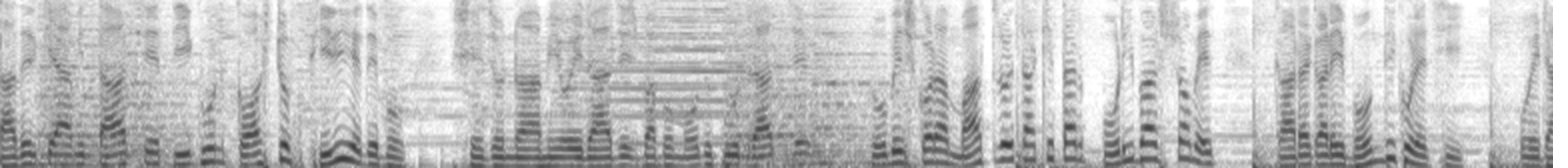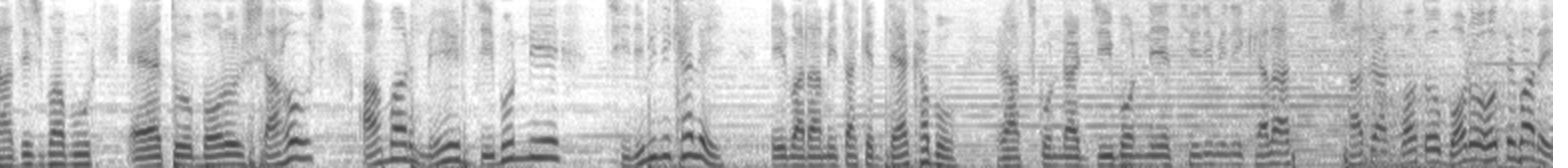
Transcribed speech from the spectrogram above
তাদেরকে আমি তার চেয়ে দ্বিগুণ কষ্ট ফিরিয়ে দেব। সেজন্য আমি ওই রাজেশবাবু মধুপুর রাজ্যে প্রবেশ করা মাত্রই তাকে তার পরিবার সমেত কারাগারে বন্দি করেছি। ওই রাজেশ বাবুর এত বড় সাহস আমার মেয়ের জীবন নিয়ে ছিনিমিনি খেলে? এবার আমি তাকে দেখাবো রাজকন্যার জীবন নিয়ে ছিনিমিনি খেলার সাজা কত বড় হতে পারে।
